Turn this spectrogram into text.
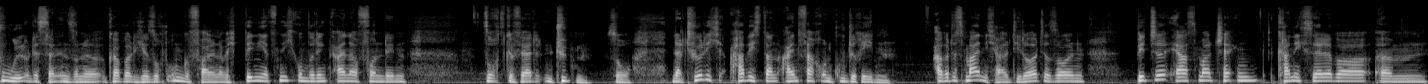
cool und ist dann in so eine körperliche Sucht umgefallen. Aber ich bin jetzt nicht unbedingt einer von den suchtgefährdeten Typen. So. Natürlich habe ich es dann einfach und gut reden. Aber das meine ich halt. Die Leute sollen bitte erstmal checken, kann ich selber ähm,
